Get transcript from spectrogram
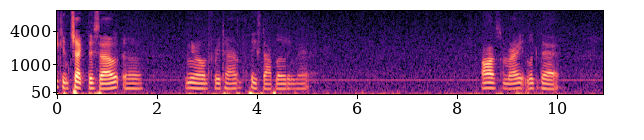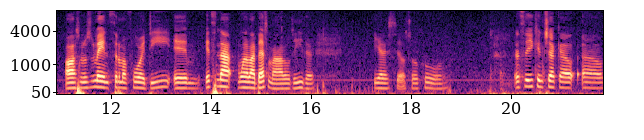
You can check this out uh, in your own free time. Please stop loading that. Awesome, right? Look at that. Awesome. This was made in Cinema 4D, and it's not one of my best models either. Yet it's still so cool. And so you can check out, uh,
